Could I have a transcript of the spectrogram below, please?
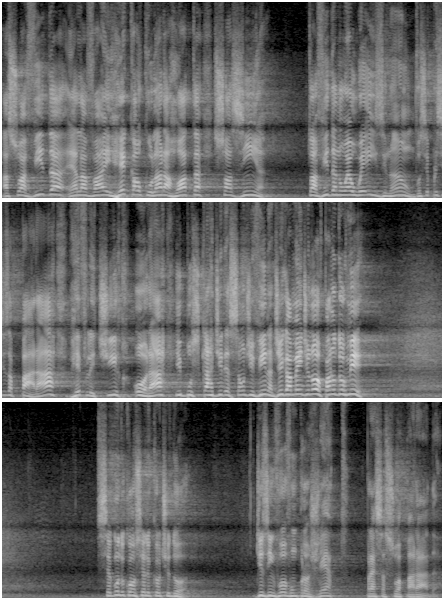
a sua vida ela vai recalcular a rota sozinha. Tua vida não é o Waze, não. Você precisa parar, refletir, orar e buscar direção divina. Diga amém de novo, para não dormir. Segundo conselho que eu te dou: desenvolva um projeto para essa sua parada.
